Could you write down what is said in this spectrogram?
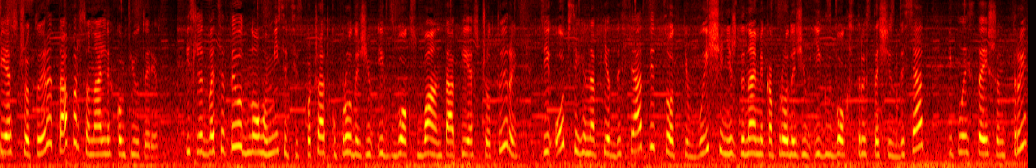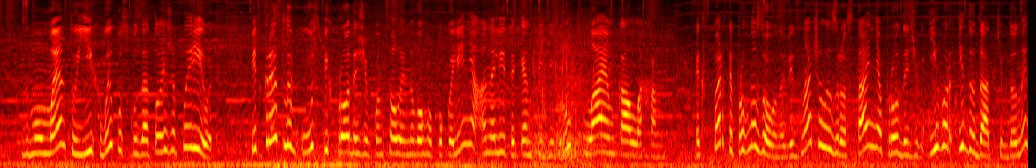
PS4 та персональних комп'ютерів. Після 21 місяці з початку продажів Xbox One та PS4 ці обсяги на 50% вищі, ніж динаміка продажів Xbox 360 і PlayStation 3 з моменту їх випуску за той же період. Підкреслив успіх продажів консолей нового покоління аналітик NPD Group Лаєм Каллахан. Експерти прогнозовано відзначили зростання продажів ігор і додатків до них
